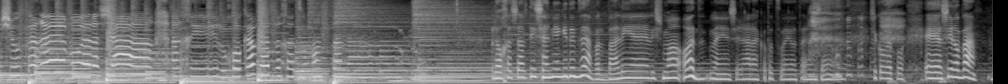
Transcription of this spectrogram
ושוב קרבו אל השער, אך הילוכו כבד וחתומות פניו. לא חשבתי שאני אגיד את זה, אבל בא לי uh, לשמוע עוד משירי הלהקות הצבאיות האלה ש... שקורה פה. Uh, השיר הבא, mm,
